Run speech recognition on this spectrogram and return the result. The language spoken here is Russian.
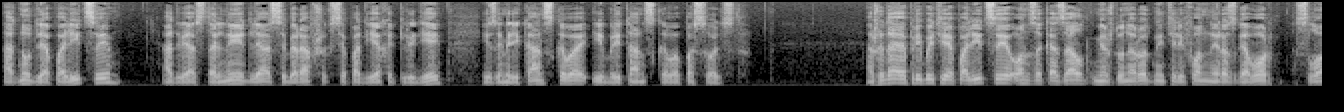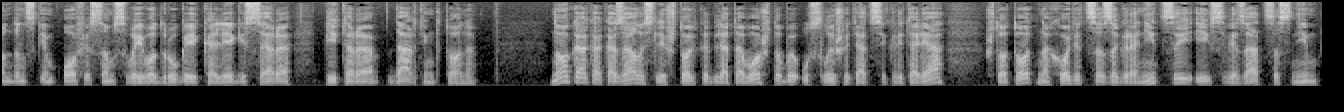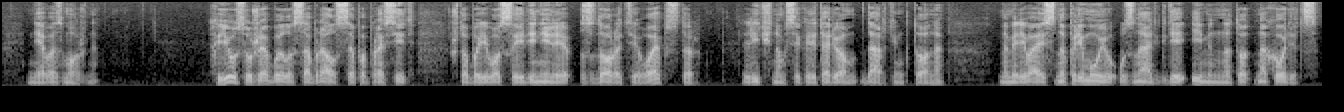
Одну для полиции, а две остальные для собиравшихся подъехать людей из американского и британского посольств. Ожидая прибытия полиции, он заказал международный телефонный разговор с лондонским офисом своего друга и коллеги сэра Питера Дартингтона. Но, как оказалось, лишь только для того, чтобы услышать от секретаря, что тот находится за границей и связаться с ним невозможно. Хьюз уже было собрался попросить, чтобы его соединили с Дороти Уэбстер, личным секретарем Дартингтона, намереваясь напрямую узнать, где именно тот находится.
